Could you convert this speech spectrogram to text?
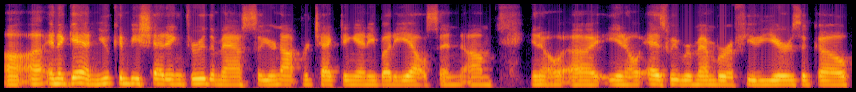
uh, uh, and again, you can be shedding through the mask, so you're not protecting anybody else. And um, you know, uh, you know, as we remember a few years ago,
